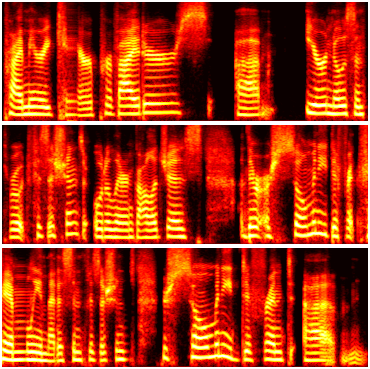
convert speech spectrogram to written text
primary care providers, um, ear, nose, and throat physicians, otolaryngologists. There are so many different family medicine physicians. There's so many different um,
